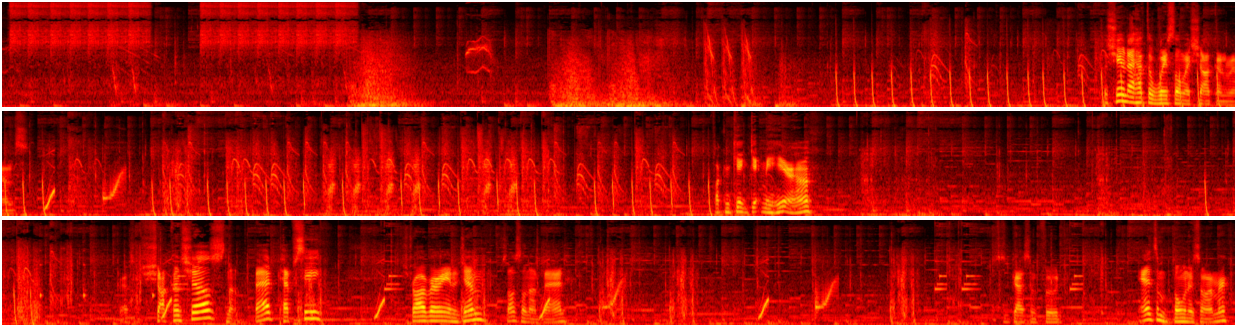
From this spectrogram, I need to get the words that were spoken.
Shame I have to waste all my shotgun rounds. Fucking can't get me here, huh? Grab some shotgun shells, not bad. Pepsi, strawberry and a gem, it's also not bad. Just grab some food. And some bonus armor.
